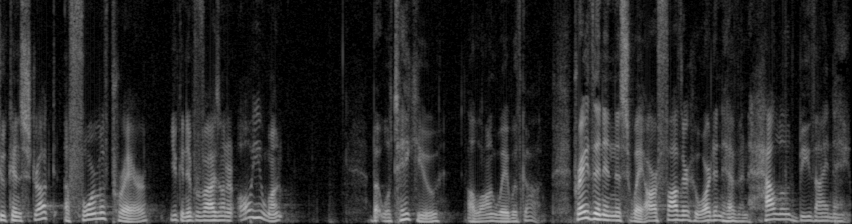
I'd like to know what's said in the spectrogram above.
to construct a form of prayer. You can improvise on it all you want, but will take you a long way with God. Pray then in this way Our Father who art in heaven, hallowed be thy name.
